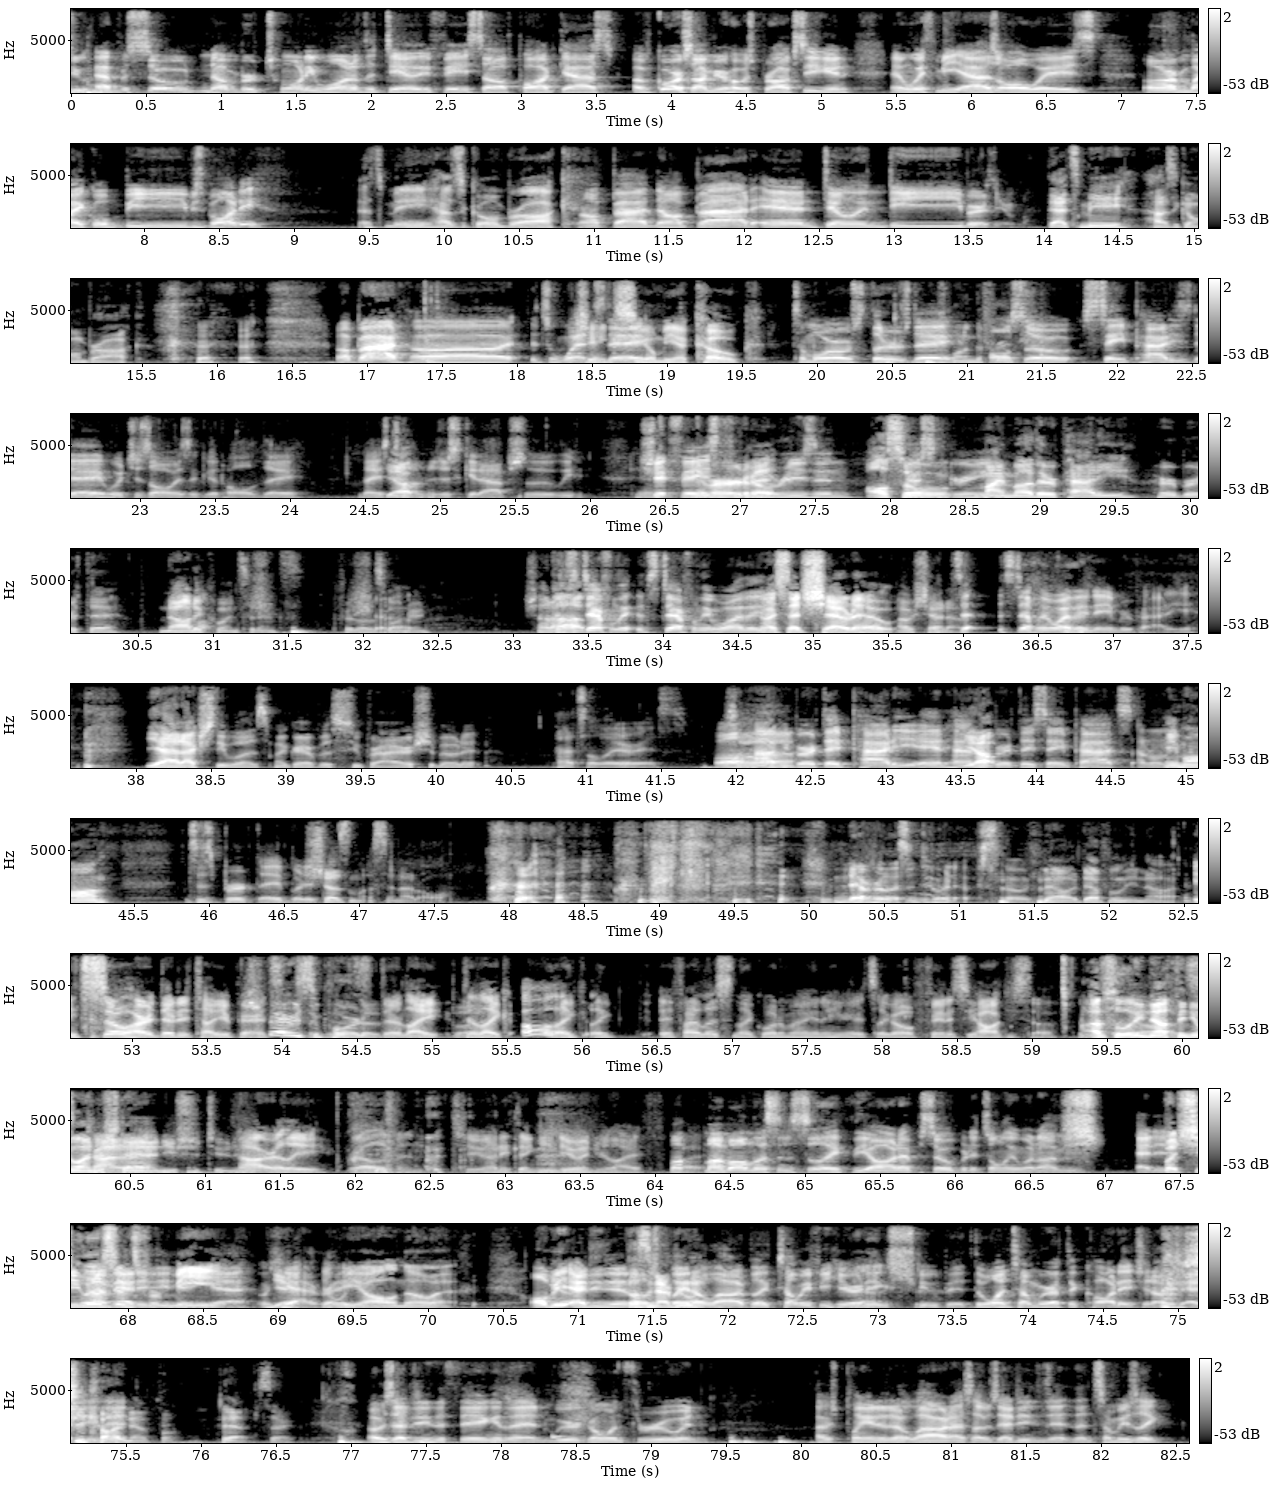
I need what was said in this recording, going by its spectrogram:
to episode number 21 of the Daily Face Off podcast. Of course, I'm your host, Brock Segan, and with me, as always, are Michael Beebs Bondi. That's me. How's it going, Brock? Not bad, not bad, and Dylan D. Berthium. That's me. How's it going, Brock? Not bad. Uh, it's Jinx, Wednesday. you owe me a Coke. Tomorrow's Thursday. One the. Also, St. Patty's Day, which is always a good holiday. Nice Yep. time to just get absolutely shit faced for no it. reason. Also, my mother, Patty, her birthday. Not a coincidence, for those wondering. Shut It's up. definitely it's definitely why they No, I said shout out. oh, shout up. it's, de- it's definitely why they named her Patty. Yeah, it actually was. My grandpa was super Irish about it. That's hilarious. Well, So, happy uh, birthday, Patty, and happy yep. birthday, St. Pat's. I don't Hey, even know Mom. if it's his birthday, but She it doesn't listen at all. never listen to an episode. No, definitely not. It's so hard though to tell your parents. very supportive, They're like, but- they're like, oh, like, like if I listen, like, what am I gonna hear? It's like, oh, fantasy hockey stuff. Absolutely No, nothing you'll understand. You should tune in. Not really relevant to anything you do in your life. My, but- my mom listens to like the odd episode, but it's only when I'm editing. but she listens for me. It. Yeah, yeah, Yeah, right. we all know it. I'll be editing it. I'll Doesn't just play it out everyone? loud. Be like, tell me if you hear anything stupid. The one time we were at the cottage and I was editing got it. an F-bomb. Yeah, sorry. I was editing the thing, and then we were going through, and I was playing it out loud as I was editing it. And then somebody's like,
